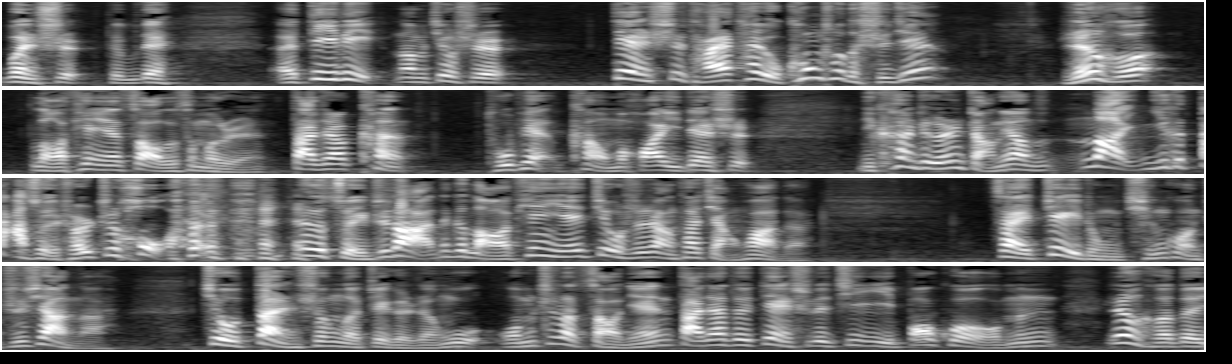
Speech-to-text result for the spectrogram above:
问世，对不对？呃，地利那么就是电视台它有空出的时间，人和老天爷造了这么个人。大家看图片，看我们华语电视，你看这个人长的样子，那一个大嘴唇之厚，那个嘴之大，那个老天爷就是让他讲话的。在这种情况之下呢，就诞生了这个人物。我们知道，早年大家对电视的记忆，包括我们任何的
